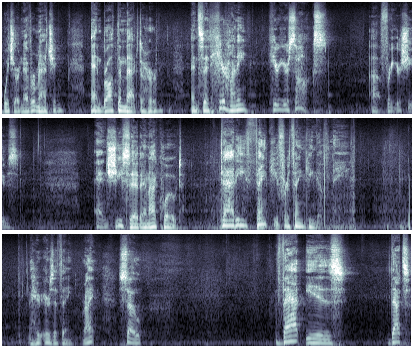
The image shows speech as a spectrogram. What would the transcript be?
which are never matching, and brought them back to her and said, Here, honey, here are your socks uh, for your shoes. And she said, and I quote, Daddy, thank you for thinking of me. Here, here's the thing, right? So that is that's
